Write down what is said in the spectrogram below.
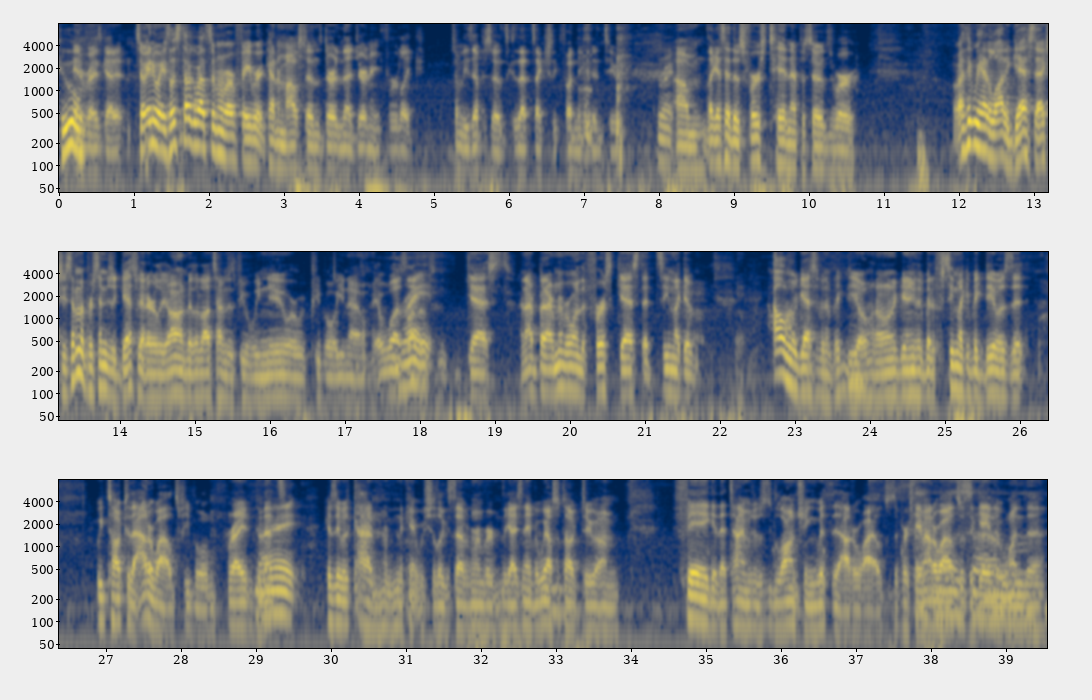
Cool. Everybody's got it. So, anyways, let's talk about some of our favorite kind of milestones during that journey for like some of these episodes because that's actually fun to get into. Right. Um, like I said, those first ten episodes were. I think we had a lot of guests. Actually, some of the percentage of guests we had early on, but a lot of times it's people we knew or people you know. It was a Right. lot of guests, and I. But I remember one of the first guests that seemed like a. All of our guests have been a big deal. I don't want to get anything, but it seemed like a big deal. Is that we talked to the Outer Wilds people, right? And that's- right. Because it was God. I can't. We should look this up. I remember the guy's name, but we also talked to um, Fig at that time. Which was launching with the Outer Wilds. It was the first game. Outer Wilds was the game that won the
